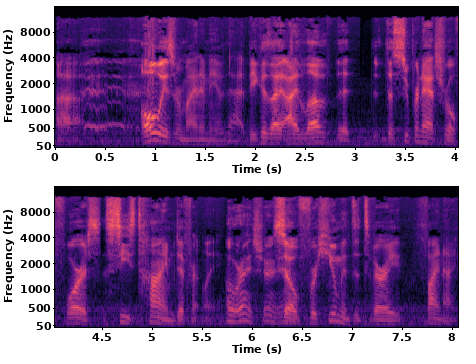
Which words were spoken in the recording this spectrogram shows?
Uh, always reminded me of that because I, I love that the supernatural force sees time differently. Oh, right, sure. So for humans, it's very finite,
